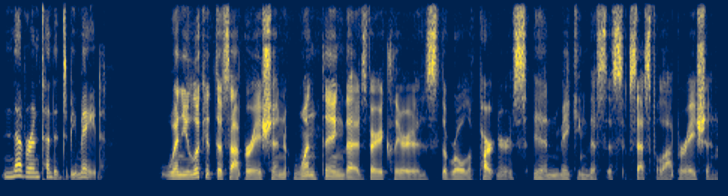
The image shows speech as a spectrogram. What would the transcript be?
never intended to be made. When you look at this operation, one thing that is very clear is the role of partners in making this a successful operation.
